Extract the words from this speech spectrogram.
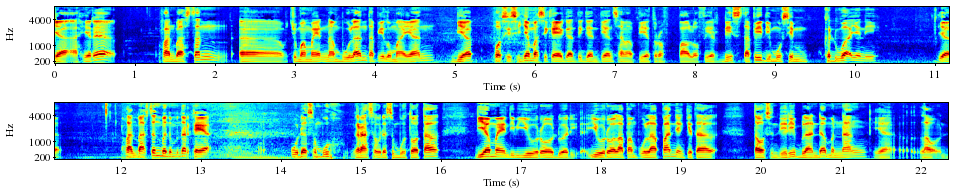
Ya akhirnya Van Basten uh, cuma main 6 bulan tapi lumayan. Dia posisinya masih kayak ganti-gantian sama Pietro Paolo Virdis. Tapi di musim keduanya nih ya Van Basten benar-benar kayak udah sembuh ngerasa udah sembuh total. Dia main di Euro 2 Euro 88 yang kita tahu sendiri Belanda menang ya 2-0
